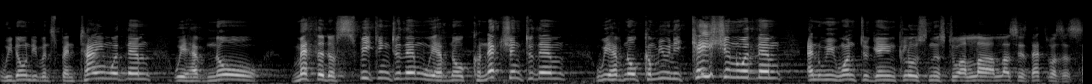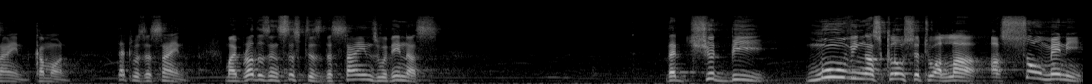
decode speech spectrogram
We don't even spend time with them. We have no method of speaking to them. We have no connection to them. We have no communication with them. And we want to gain closeness to Allah. Allah says, that was a sign. Come on. That was a sign. My brothers and sisters, the signs within us that should be moving us closer to Allah are so many,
